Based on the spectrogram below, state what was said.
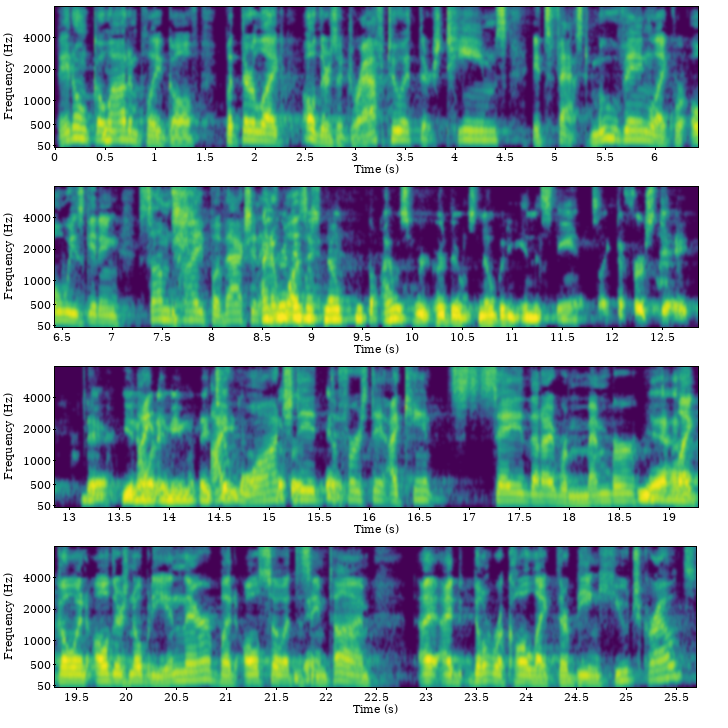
they don't go out and play golf, but they're like, oh, there's a draft to it, there's teams, it's fast moving, like we're always getting some type of action, I and heard it there was wasn't. no people. I was heard, heard there was nobody in the stands like the first day there. You know I- what I mean? When they I watched first it the first day. I can't say that I remember Yeah. like going, oh, there's nobody in there, but also at the Yeah. same time, I, I don't recall like there being huge crowds.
